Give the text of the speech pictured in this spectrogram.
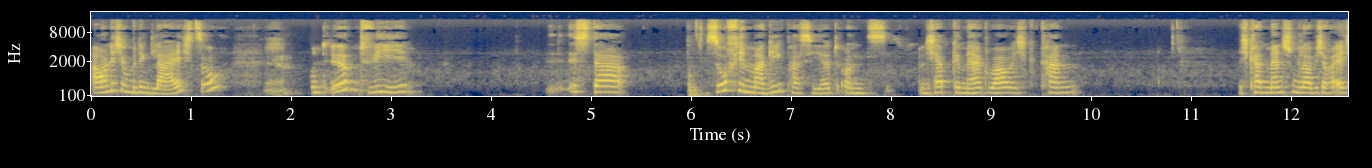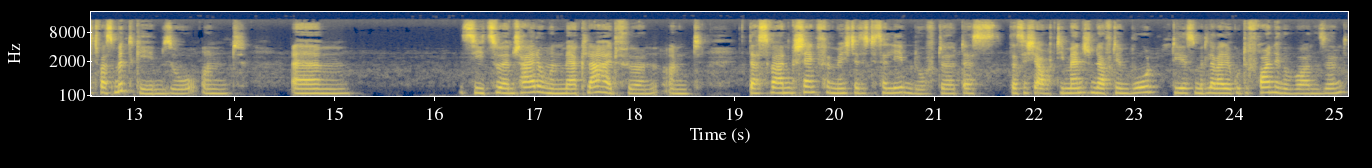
auch nicht unbedingt leicht so. Ja. Und irgendwie ist da so viel Magie passiert und, und ich habe gemerkt, wow, ich kann, ich kann Menschen, glaube ich, auch echt was mitgeben so und ähm, sie zu Entscheidungen mehr Klarheit führen. Und das war ein Geschenk für mich, dass ich das erleben durfte, dass, dass ich auch die Menschen auf dem Boot, die jetzt mittlerweile gute Freunde geworden sind,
